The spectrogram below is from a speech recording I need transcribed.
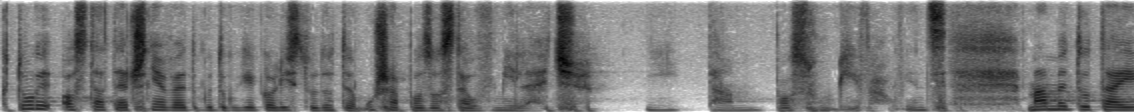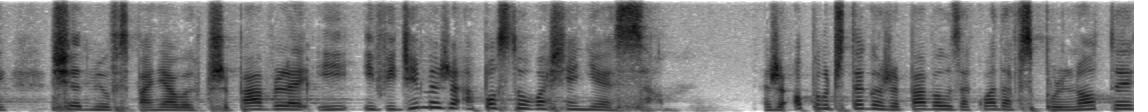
który ostatecznie według drugiego listu do Tymusza pozostał w Milecie i tam posługiwał. Więc mamy tutaj siedmiu wspaniałych przy Pawle i, i widzimy, że apostoł właśnie nie jest sam że oprócz tego, że Paweł zakłada wspólnoty,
